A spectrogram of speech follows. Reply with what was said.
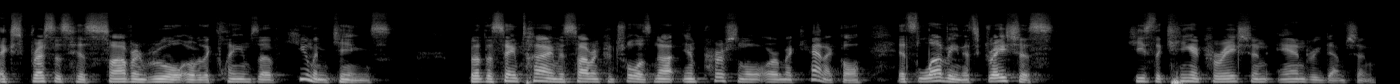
expresses His sovereign rule over the claims of human kings. But at the same time, his sovereign control is not impersonal or mechanical. It's loving, it's gracious. He's the king of creation and redemption.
